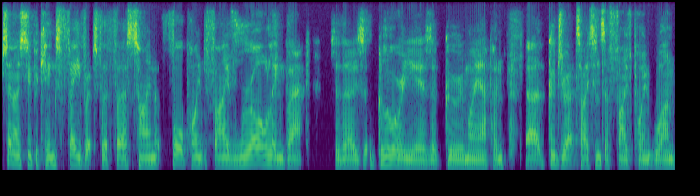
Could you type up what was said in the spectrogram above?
Chennai Super Kings favourites for the first time at 4.5, rolling back to those glory years of Guru Meiyappan. Uh, Gujarat Titans are 5.1.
